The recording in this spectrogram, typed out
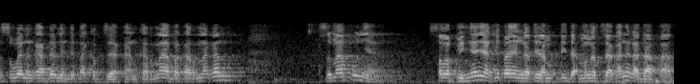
Sesuai dengan kadar yang kita kerjakan. Karena apa? Karena kan semampunya. Selebihnya ya kita yang tidak tidak mengerjakannya enggak dapat.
